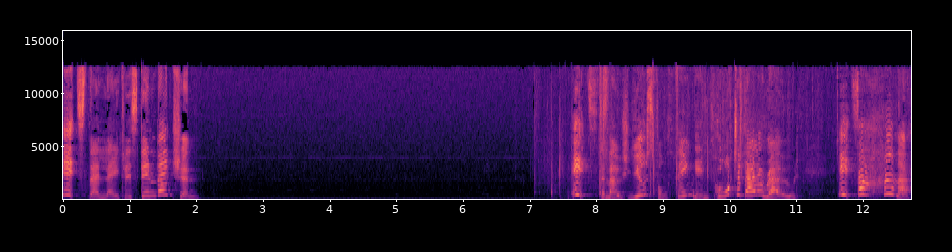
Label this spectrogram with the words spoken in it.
It's the latest invention. It's the most useful thing in Portobello Road. It's a hammer,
